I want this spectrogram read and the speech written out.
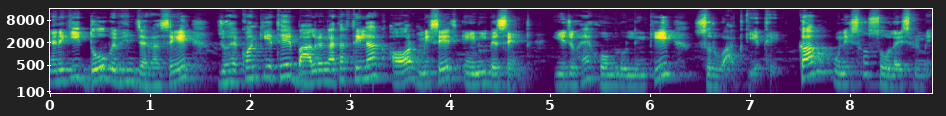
यानी कि दो विभिन्न जगह से जो है कौन किए थे? बाल गंगाधर तिलक और मिसेज एनी बेसेंट। ये जो है होम रूलिंग की शुरुआत किए थे। कब? 1916 ईस्वी में।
